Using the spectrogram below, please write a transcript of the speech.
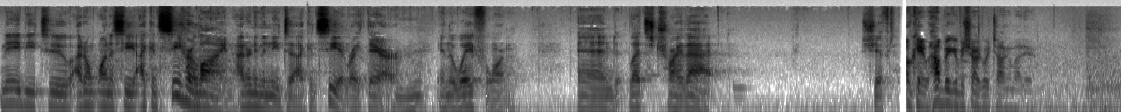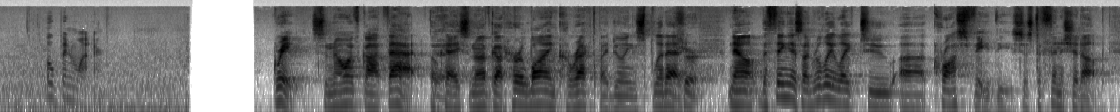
Maybe to, I don't want to see, I can see her line. I don't even need to, I can see it right there in the waveform. And let's try that. Shift. Okay, how big of a shark are we talking about here? Open water. Great. So now I've got that. Okay. Yeah. So now I've got her line correct by doing a split edit. Sure. Now the thing is, I'd really like to uh, crossfade these just to finish it up.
